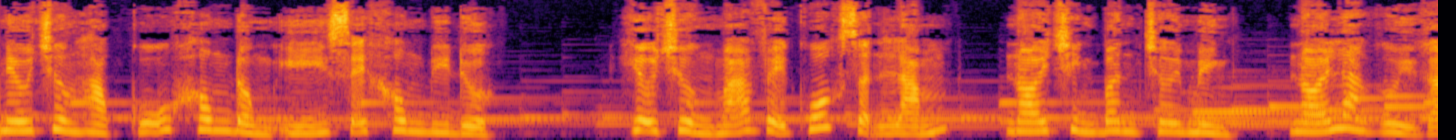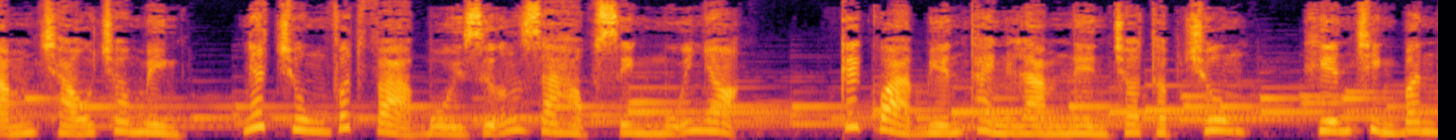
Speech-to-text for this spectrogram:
Nếu trường học cũ không đồng ý sẽ không đi được. Hiệu trưởng Mã Vệ Quốc giận lắm, nói Trình Bân chơi mình, nói là gửi gắm cháu cho mình, nhất trung vất vả bồi dưỡng ra học sinh mũi nhọn. Kết quả biến thành làm nền cho thập trung, khiến Trình Bân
